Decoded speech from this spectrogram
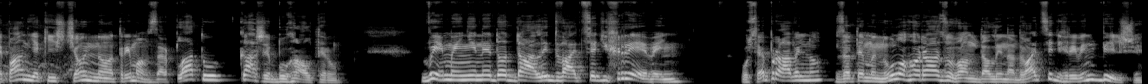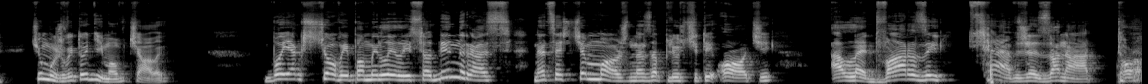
Степан, який щойно отримав зарплату, каже бухгалтеру: Ви мені не додали 20 гривень. Усе правильно, зате минулого разу вам дали на 20 гривень більше. Чому ж ви тоді мовчали? Бо якщо ви помилились один раз, на це ще можна заплющити очі, але два рази це вже занадто.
